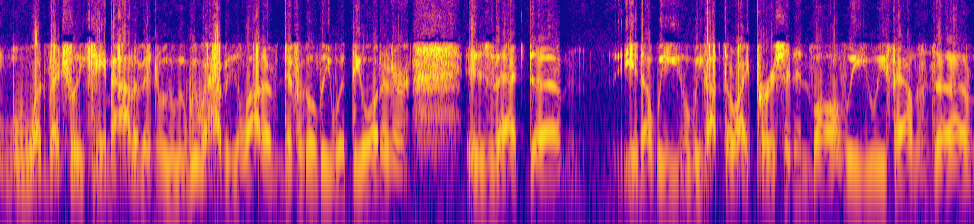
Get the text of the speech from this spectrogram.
what eventually came out of it, we, we, were having a lot of difficulty with the auditor, is that um, you know, we we got the right person involved. We we found uh,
